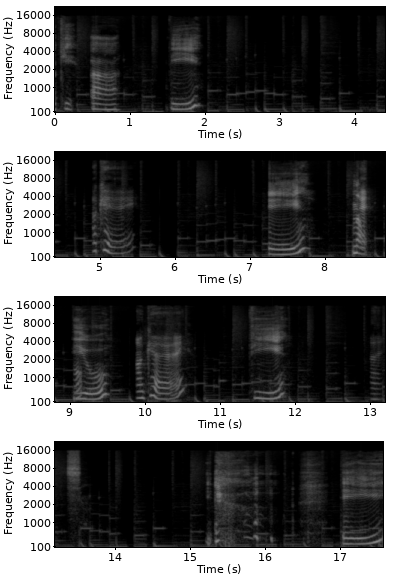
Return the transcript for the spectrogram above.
okay. Uh, B Okay. A. No. U Okay. T Nice. A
